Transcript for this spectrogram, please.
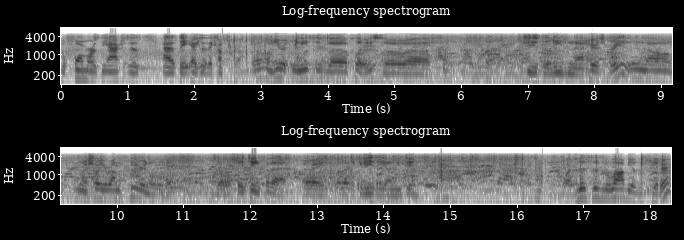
performers, the actresses, as they exit. They come. Well, I'm here at my niece's uh, place, so uh, she's the lead in that hairspray, and I'm going to show you around the theater in a little bit. So stay tuned for that. All right, take it easy on YouTube. This is the lobby of the theater.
